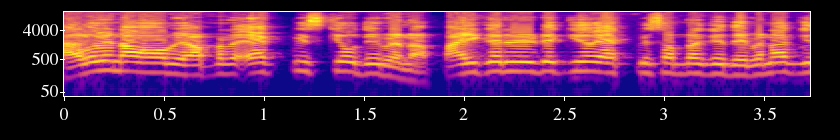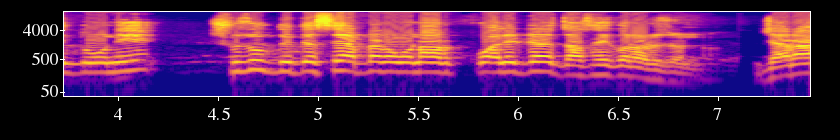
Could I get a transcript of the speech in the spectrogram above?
ভালোই না হবে আপনার এক পিস কেউ দেবে না। পাইকারি রেটে কেউ এক পিস আপনাকে দেবে না কিন্তু উনি সুযোগ দিতেছে আপনার ওনার কোয়ালিটিটা যাচাই করার জন্য। যারা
